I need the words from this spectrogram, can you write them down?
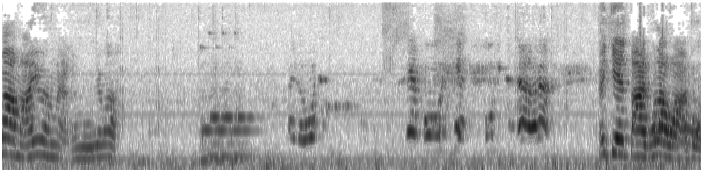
บ้าไม้อยู่ทางไหนทางนู้นใช่ปะไม่รู้เนี่ยกูเห็นกูเห็นแล้วน่ะไอ้เจตายเพราะเราอะจบ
